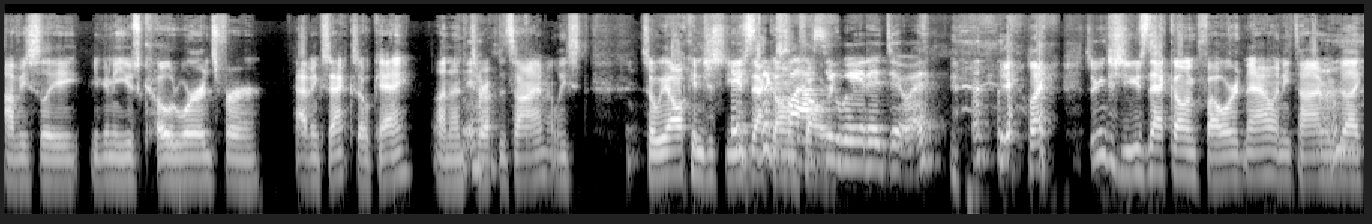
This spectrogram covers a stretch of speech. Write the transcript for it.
obviously you're going to use code words for having sex. Okay, uninterrupted time. At least so we all can just use It's that going classy forward. way to do it. yeah, like so we can just use that going forward now. Anytime and be like,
